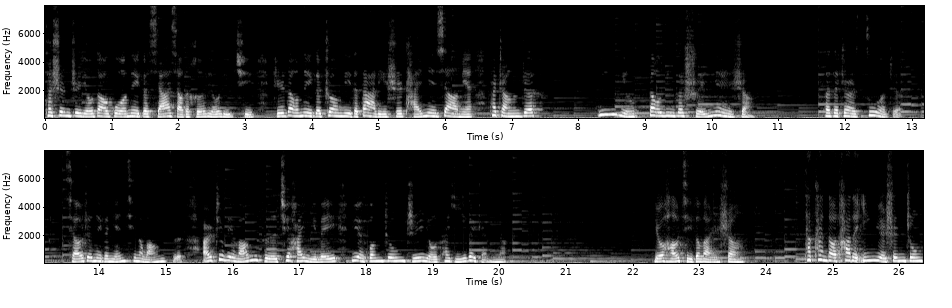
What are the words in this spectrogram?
他甚至游到过那个狭小的河流里去，直到那个壮丽的大理石台面下面，它长着阴影倒映在水面上。他在这儿坐着，瞧着那个年轻的王子，而这位王子却还以为月光中只有他一个人呢。有好几个晚上。他看到他的音乐声中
